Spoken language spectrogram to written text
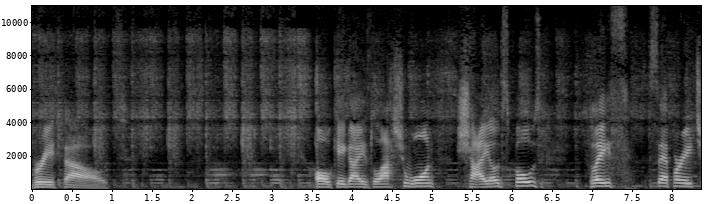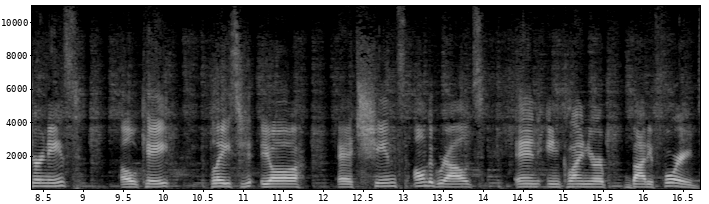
Breathe out. Okay, guys, last one. Child's pose. Place separate your knees. Okay. Place your uh, chins on the ground and incline your body forward.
